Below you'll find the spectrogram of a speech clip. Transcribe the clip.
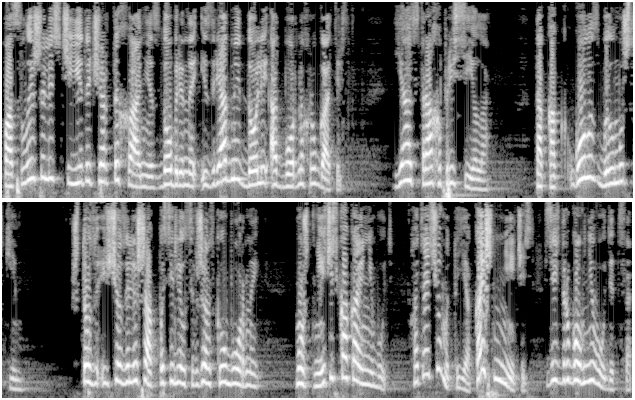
Послышались чьи-то чертыхания, сдобренные изрядной долей отборных ругательств. Я от страха присела, так как голос был мужским. Что еще за лишак поселился в женской уборной? Может, нечисть какая-нибудь? Хотя о чем это я? Конечно, нечисть. Здесь другого не водится.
